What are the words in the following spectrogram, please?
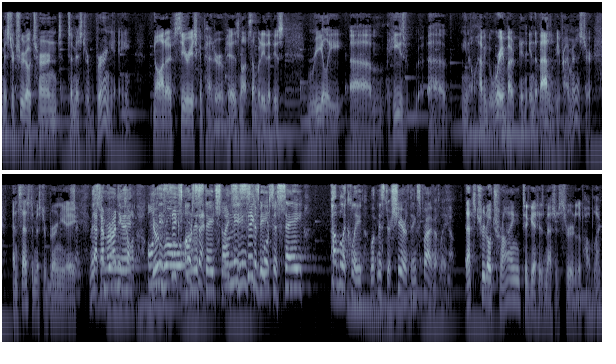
Mr. Trudeau turned to Mr. Bernier, not a serious competitor of his, not somebody that is really um, he's uh, you know having to worry about in, in, the battle to be prime minister and says to Mr. Bernier, Mr. That Bernier, your role 6%, on this stage tonight seems 6%. to be to say publicly what Mr. Scheer thinks privately. No. That's Trudeau trying to get his message through to the public,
